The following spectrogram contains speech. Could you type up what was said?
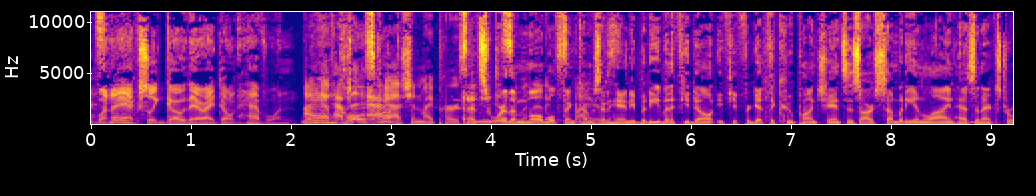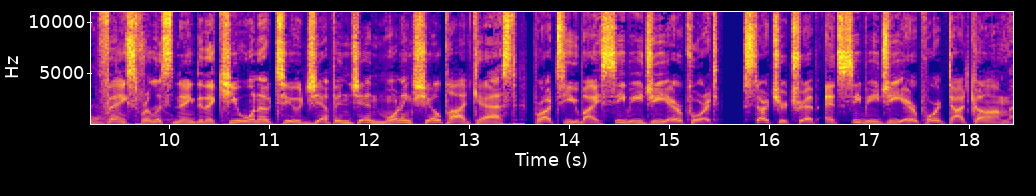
but, when the- I actually go there, I don't have one. I have, have Kohl's cash in my purse. That's where the see when that mobile thing comes in handy. But even if you don't, if you forget the coupon, chances are somebody in line has an extra one. Thanks for listening to the Q102 Jeff and Jen Morning Show podcast, brought to you by CVG Airport. Start your trip at CVGAirport.com.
